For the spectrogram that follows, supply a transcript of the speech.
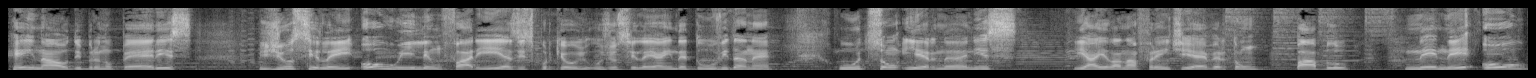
Reinaldo e Bruno Pérez. Jusilei ou William Farias, isso porque o, o Jusilei ainda é dúvida, né? Hudson e Hernanes. E aí lá na frente, Everton, Pablo, Nenê ou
